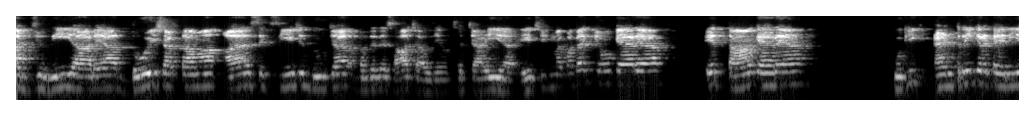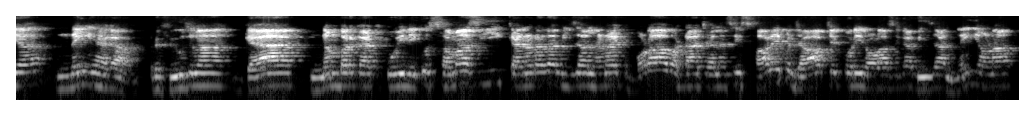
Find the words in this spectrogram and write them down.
ਅੱਜ ਵੀ ਆ ਰਿਹਾ, ਦੋ ਹੀ ਸ਼ਰਤਾਂ ਵਾ ਆਇਲਸ ਐਕਸੀਜ ਦੂਜਾ ਬੰਦੇ ਦੇ ਸਾਹ ਚੱਲਦੇ ਹੋ ਸੱਚਾਈ ਆ। ਇਹ ਚੀਜ਼ ਮੈਂ ਪਤਾ ਕਿਉਂ ਕਹਿ ਰਿਹਾ? ਇਹ ਤਾਂ ਕਹਿ ਰਿਹਾ ਕਿਉਂਕਿ ਐਂਟਰੀ ਕ੍ਰਾਈਟੇਰੀਆ ਨਹੀਂ ਹੈਗਾ। ਰਿਫਿਊਜ਼ਲਾਂ ਗੈਪ ਨੰਬਰ ਕੱਟ ਕੋਈ ਨਹੀਂ। ਕੋਈ ਸਮਾਂ ਸੀ ਕੈਨੇਡਾ ਦਾ ਵੀਜ਼ਾ ਲੈਣਾ ਇੱਕ ਬੜਾ ਵੱਡਾ ਚੈਲੰਜ ਸੀ। ਸਾਰੇ ਪੰਜਾਬ 'ਚ ਇੱਕ ਵਾਰੀ ਰੌਲਾ ਸੀਗਾ, ਵੀਜ਼ਾ ਨਹੀਂ ਆਉਣਾ,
